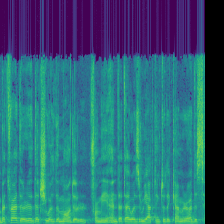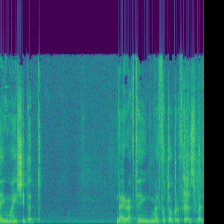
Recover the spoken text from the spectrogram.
but rather that she was the model for me and that I was reacting to the camera the same way she did, directing my photographer as well.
